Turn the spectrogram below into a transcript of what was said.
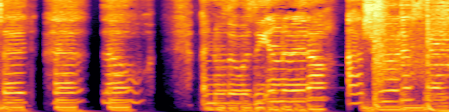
said hello, I knew that was the end of it all. I should've stayed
